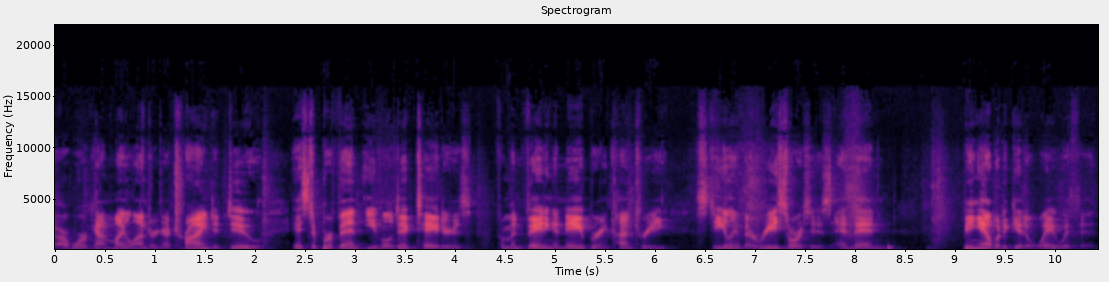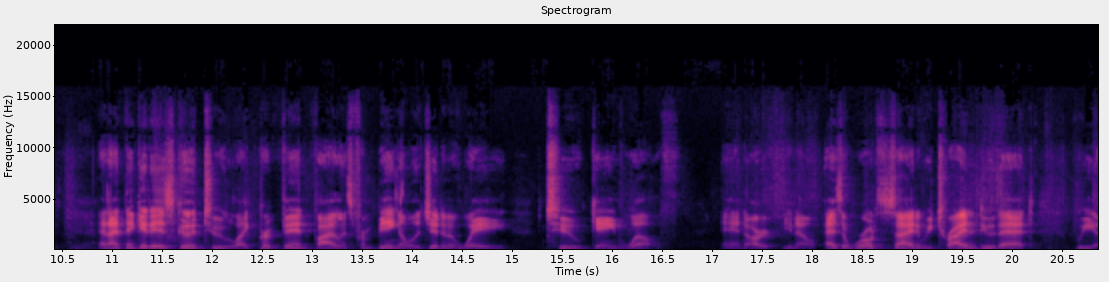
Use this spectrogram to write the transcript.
are working on money laundering are trying to do is to prevent evil dictators from invading a neighboring country, stealing their resources, and then being able to get away with it. And I think it is good to like prevent violence from being a legitimate way to gain wealth. And our, you know, as a world society, we try to do that. We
